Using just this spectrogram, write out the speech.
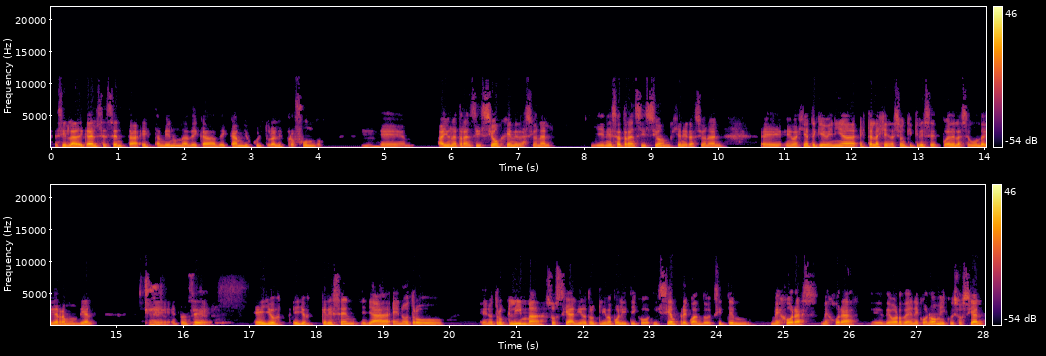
Es decir, la década del 60 es también una década de cambios culturales profundos. Mm. Eh, hay una transición generacional. Y en esa transición generacional, eh, imagínate que venía, esta es la generación que crece después de la Segunda Guerra Mundial. Eh, entonces, ellos, ellos crecen ya en otro, en otro clima social y en otro clima político, y siempre cuando existen mejoras, mejoras eh, de orden económico y social,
